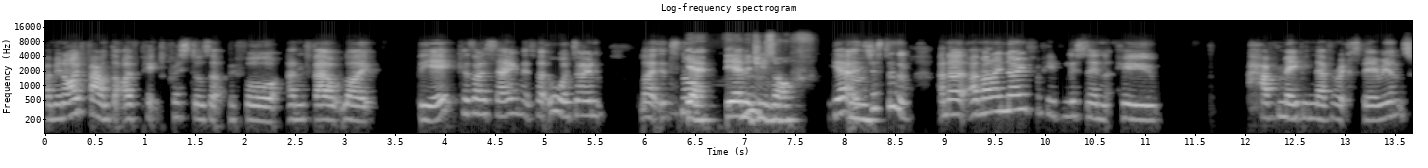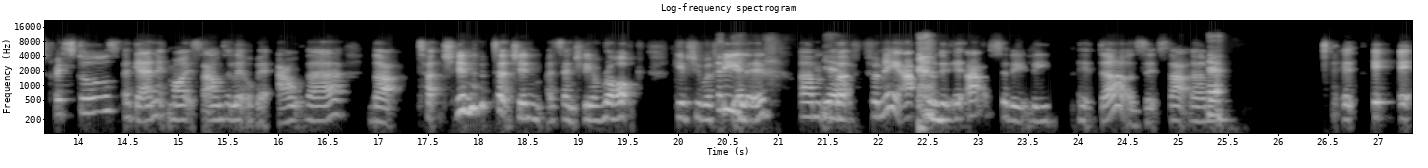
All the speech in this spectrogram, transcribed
I mean, I've found that I've picked crystals up before and felt like the ick, as I say, and it's like, oh, I don't like. It's not. Yeah, the energy's mm. off. Yeah, mm. it just doesn't. And I, I mean, I know for people listening who have maybe never experienced crystals. Again it might sound a little bit out there that touching touching essentially a rock gives you a feeling um yeah. but for me absolutely it absolutely it does. It's that um yeah. it, it it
